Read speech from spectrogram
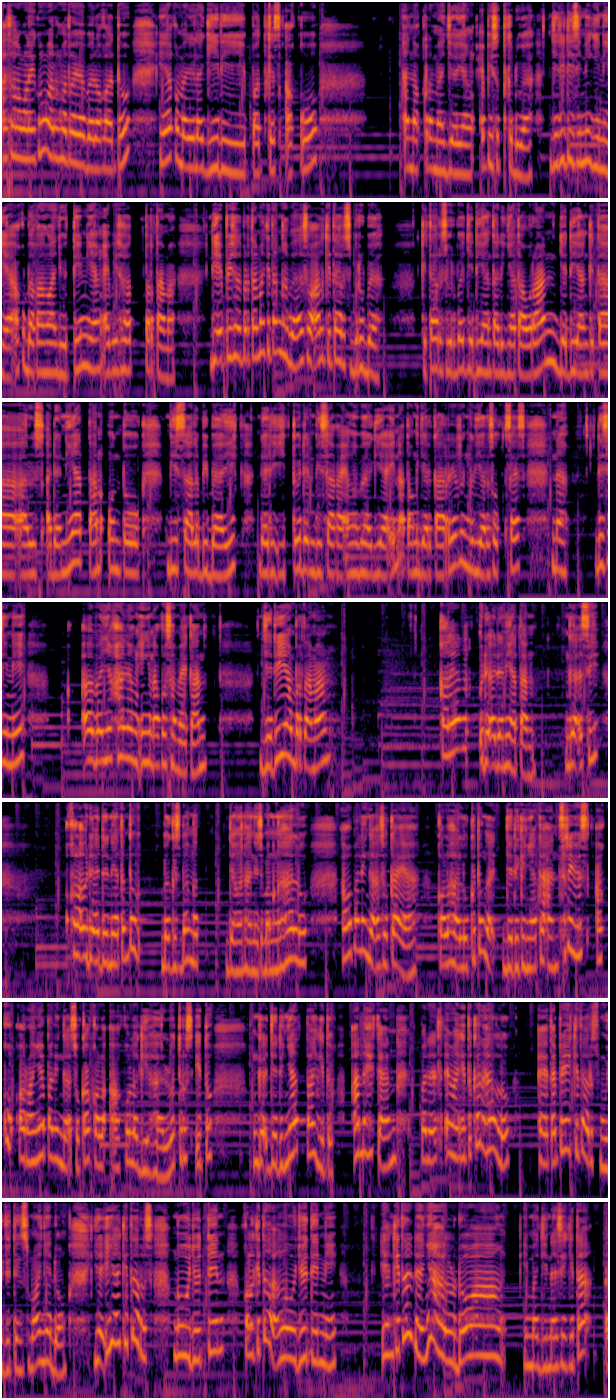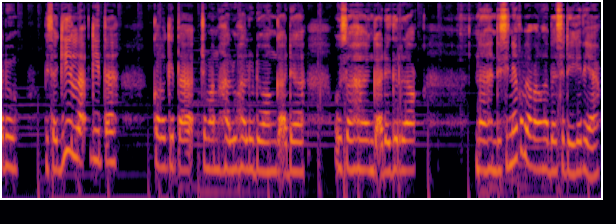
Assalamualaikum warahmatullahi wabarakatuh. Ya kembali lagi di podcast aku Anak remaja yang episode kedua. Jadi di sini gini ya Aku bakal ngelanjutin yang episode pertama. Di episode pertama kita ngebahas soal kita harus berubah. Kita harus berubah jadi yang tadinya tawuran jadi yang kita harus ada niatan untuk bisa lebih baik dari itu dan bisa kayak ngebahagiain atau ngejar karir ngejar sukses. Nah di sini uh, banyak hal yang ingin aku sampaikan. Jadi yang pertama, kalian udah ada niatan, nggak sih? Kalau udah ada niatan tuh bagus banget. Jangan hanya cuma ngehalu. Aku paling nggak suka ya. Kalau haluku tuh nggak jadi kenyataan. Serius, aku orangnya paling nggak suka kalau aku lagi halu terus itu nggak jadi nyata gitu. Aneh kan? Padahal emang itu kan halu eh tapi kita harus mewujudin semuanya dong. Ya iya kita harus ngewujudin. Kalau kita nggak ngewujudin nih yang kita adanya halu doang. Imajinasi kita aduh bisa gila kita. Kalau kita cuman halu-halu doang nggak ada usaha nggak ada gerak. Nah di sini aku bakal ngebahas sedikit ya.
